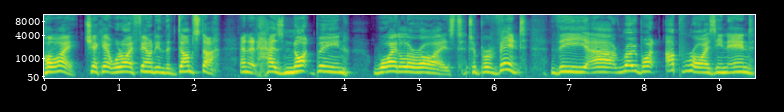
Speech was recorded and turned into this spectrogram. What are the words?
Hi, check out what I found in the dumpster, and it has not been Widlarized to prevent the uh, robot uprising and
